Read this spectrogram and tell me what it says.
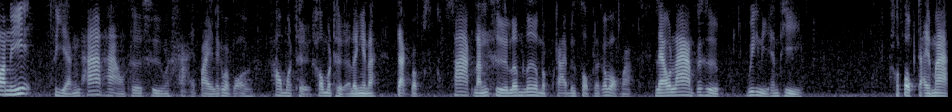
ตอนนี้เสียงท่าทางของเธอคือมันหายไปแล้วก็แบบว่าเออเข้ามาเถอะเข้ามาเถอะอะไรเงี้ยนะจากแบบซากนั้นคือเริ่มเริ่มแบบกลายเป็นศพแล้วก็บอกมา แล้วล่ามก็คือวิ่งหนีทันทีเขาตกใจมาก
